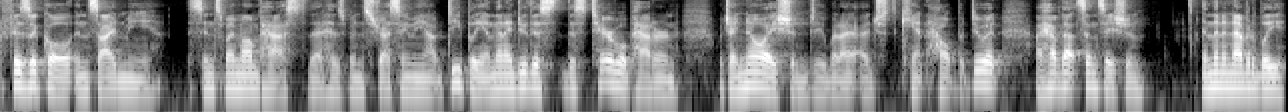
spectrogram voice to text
physical inside me since my mom passed that has been stressing me out deeply. And then i do this this terrible pattern which i know i shouldn't do but I, I just can't help but do it. I have that sensation and then inevitably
